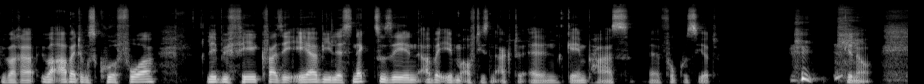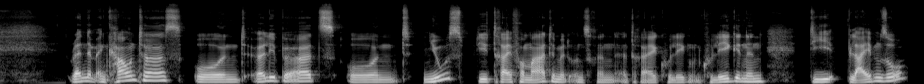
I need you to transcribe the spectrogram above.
Über Überarbeitungskur vor. Le Buffet quasi eher wie Le Snack zu sehen, aber eben auf diesen aktuellen Game Pass äh, fokussiert. genau. Random Encounters und Early Birds und News, die drei Formate mit unseren äh, drei Kollegen und Kolleginnen, die bleiben so,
